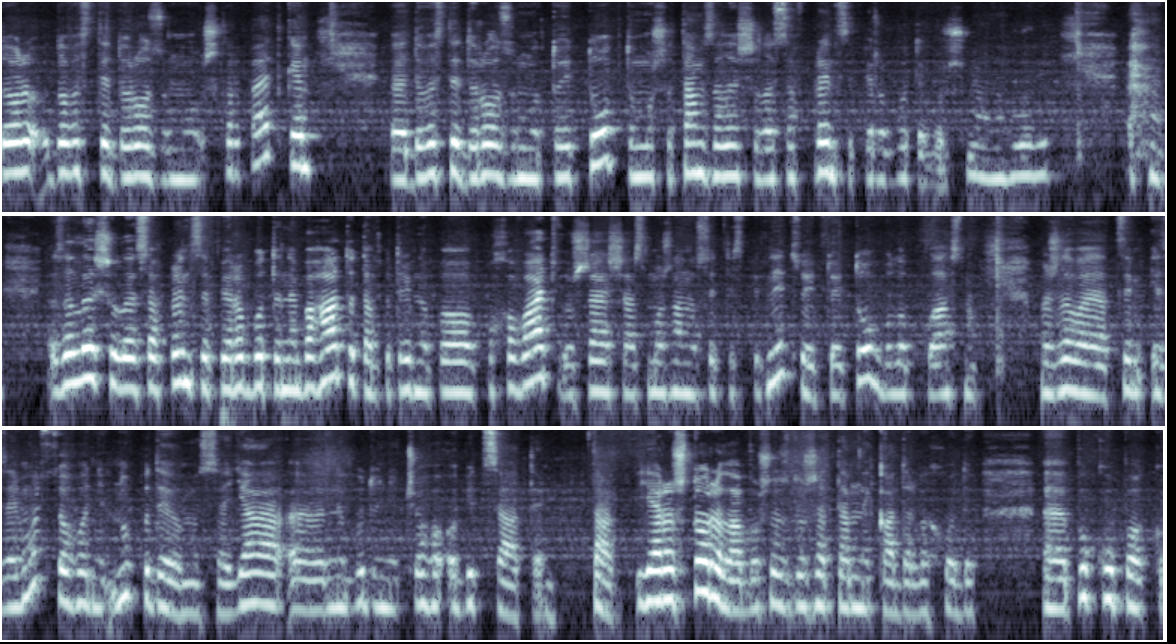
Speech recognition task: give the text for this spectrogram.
до- довести до розуму шкарпетки, е, довести до розуму той топ, тому що там залишилося, в принципі, роботи, бо ж на голові. Залишилося, в принципі, роботи небагато, там потрібно поховати, вже зараз можна носити спідницю, і той топ було б класно. Можливо, я цим і займусь сьогодні. Ну, подивимося. Я е, не буду нічого обіцяти. Так, я розшторила, бо щось дуже темний кадр виходив. Е, покупок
